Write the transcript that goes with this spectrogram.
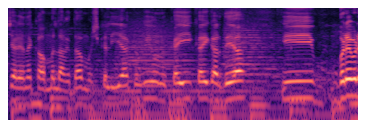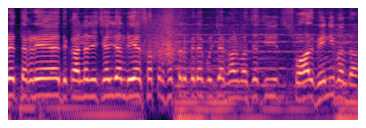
ਵਿਚਾਰਿਆਂ ਦਾ ਕੰਮ ਲੱਗਦਾ ਮੁਸ਼ਕਲ ਹੀ ਆ, ਕਿਉਂਕਿ ਹੁਣ ਕਈ ਕਈ ਕਰਦੇ ਆ ਕਿ ਬੜੇ ਬੜੇ ਤਗੜੇ ਦੁਕਾਨਾਂ 'ਚ ਚੱਲ ਜਾਂਦੇ ਆ 70 70 ਰੁਪਏ ਦਾ ਕੁਲਚਾ ਖਾਣ ਵਾਸਤੇ ਸੀ ਸਵਾਦ ਫੇਰ ਨਹੀਂ ਬੰਦਾ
